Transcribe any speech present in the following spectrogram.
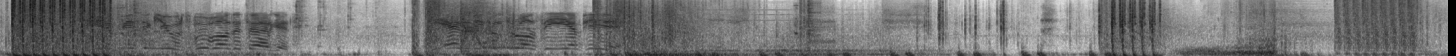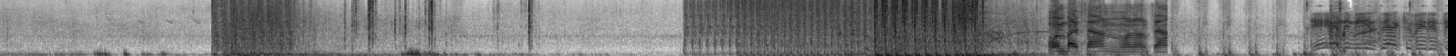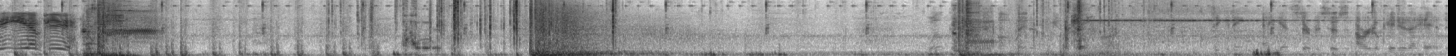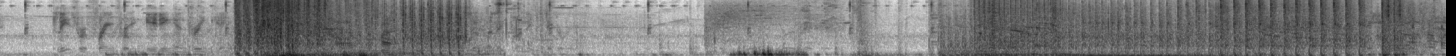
EMP secured. Move on the target. The enemy controls the EMP. One by fountain, one on fountain. The enemy has activated the EMP.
